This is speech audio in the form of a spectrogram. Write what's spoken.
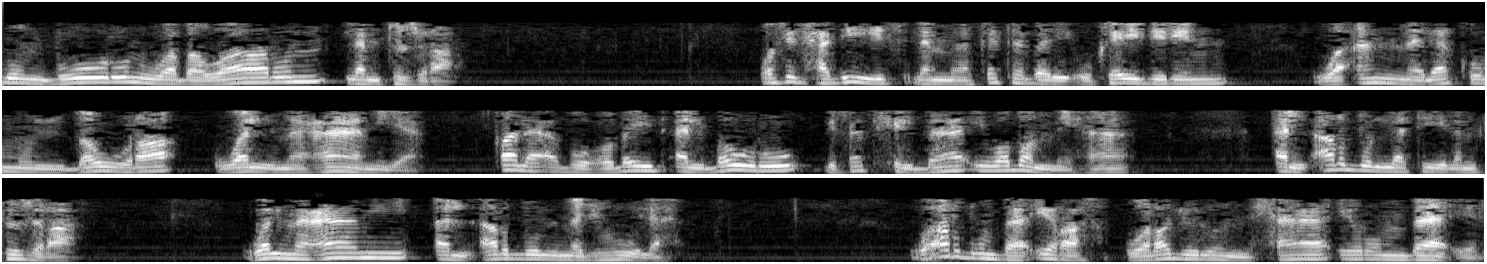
بور وبوار لم تزرع. وفي الحديث لما كتب لأكيدر وأن لكم البور والمعامي. قال أبو عبيد البور بفتح الباء وضمها الأرض التي لم تزرع والمعامي الأرض المجهولة. وأرض بائرة ورجل حائر بائر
